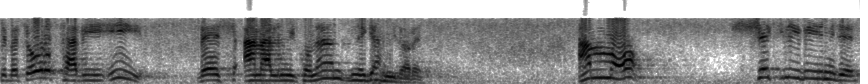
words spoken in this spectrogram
که به طور طبیعی بهش عمل می‌کنند نگه میداره. اما شکلی به میده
